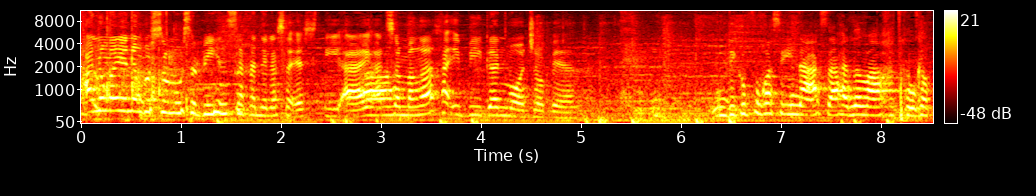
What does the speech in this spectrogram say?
Ano ngayon ang gusto mong sabihin sa kanila sa STI at sa mga kaibigan mo, Jobel? Hindi ko po kasi inaasahan na makakatanggap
